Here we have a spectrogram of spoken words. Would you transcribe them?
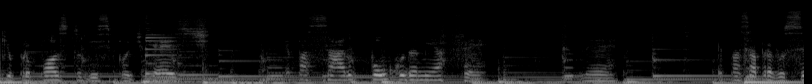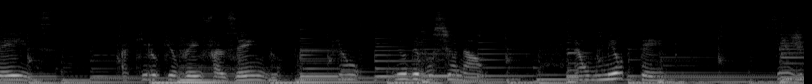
que o propósito desse podcast é passar um pouco da minha fé, né? É passar para vocês aquilo que eu venho fazendo, que é o meu devocional, é o meu tempo, seja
